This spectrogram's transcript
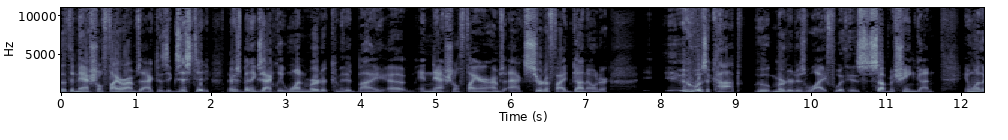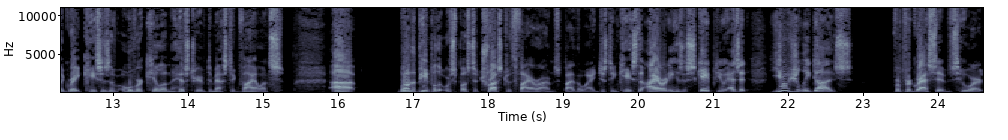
that the National Firearms Act has existed. There has been exactly one murder committed by uh, a National Firearms Act certified gun owner who was a cop who murdered his wife with his submachine gun in one of the great cases of overkill in the history of domestic violence. Uh, one of the people that we're supposed to trust with firearms, by the way, just in case the irony has escaped you, as it usually does for progressives who are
